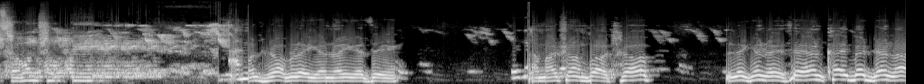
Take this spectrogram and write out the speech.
শ্রবণ শক্তি আমার সব লেখান হয়ে গেছে। আমার সম্পদ সব লেখান হয়েছে খাইবার ডানা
